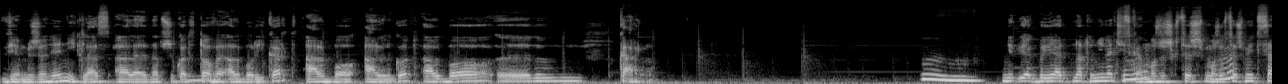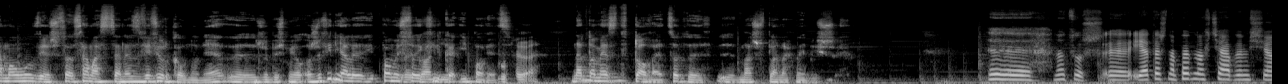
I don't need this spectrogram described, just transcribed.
Wiem, że nie Niklas, ale na przykład Mhm. Tove albo Ricard, albo Algot, albo yy, Karl. Hmm. Nie, jakby ja na to nie naciskam. Mhm. Możesz chcesz, może Mhm. chcesz mieć samą, wiesz, sa- sama scenę z wiewiórką, no nie? Y, Żebyśmy ją ożywili, ale pomyśl sobie Wygoni. chwilkę i powiedz. Natomiast Tove, co ty y, masz w planach najbliższych? Yy, No cóż, ja też na pewno chciałabym się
